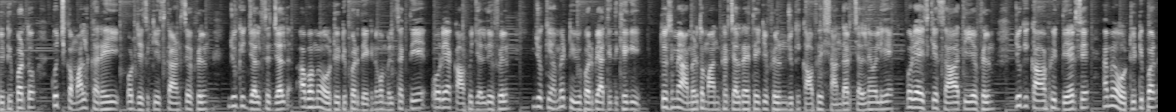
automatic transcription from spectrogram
पर तो कुछ कमाल करे ही, और जैसे कि इस कारण से फ़िल्म जो कि जल्द से जल्द अब हमें ओटीटी पर देखने को मिल सकती है, और यह काफ़ी जल्दी फ़िल्म जो कि हमें टीवी पर भी आती दिखेगी। तो इसमें आमिर तो मानकर चल रहे थे कि फ़िल्म जो कि काफ़ी शानदार चलने वाली है, और या इसके साथ ही ये फ़िल्म जो कि काफ़ी देर से हमें ओटीटी पर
